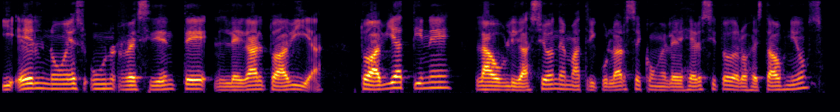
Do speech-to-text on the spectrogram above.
y él no es un residente legal todavía. ¿Todavía tiene la obligación de matricularse con el ejército de los Estados Unidos?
